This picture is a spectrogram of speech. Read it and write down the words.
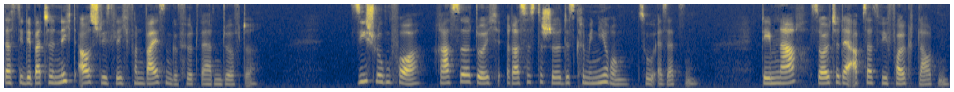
dass die Debatte nicht ausschließlich von Weißen geführt werden dürfte. Sie schlugen vor, Rasse durch rassistische Diskriminierung zu ersetzen. Demnach sollte der Absatz wie folgt lauten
